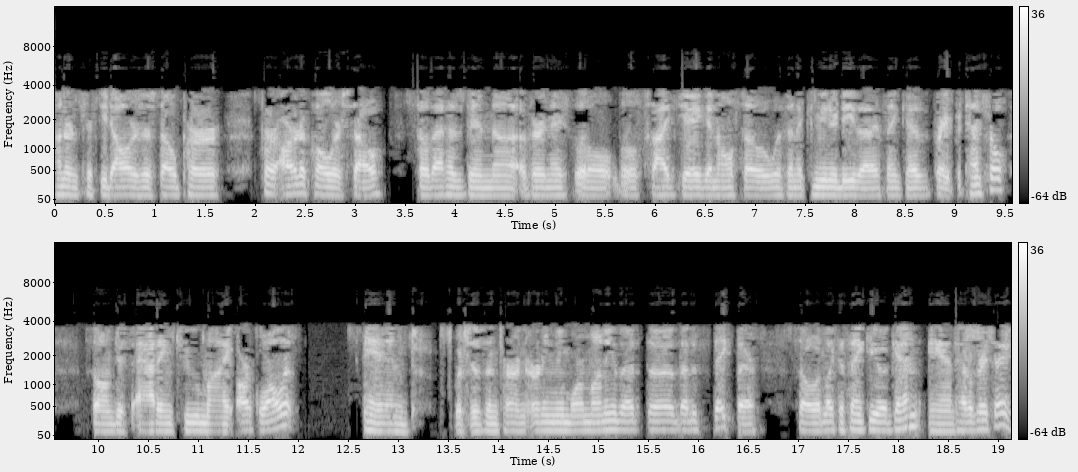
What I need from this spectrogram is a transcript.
$150 or so per per article or so. So that has been uh, a very nice little little side gig, and also within a community that I think has great potential. So I'm just adding to my ARK wallet, and which is in turn earning me more money that uh, that is staked there. So I'd like to thank you again, and have a great day.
